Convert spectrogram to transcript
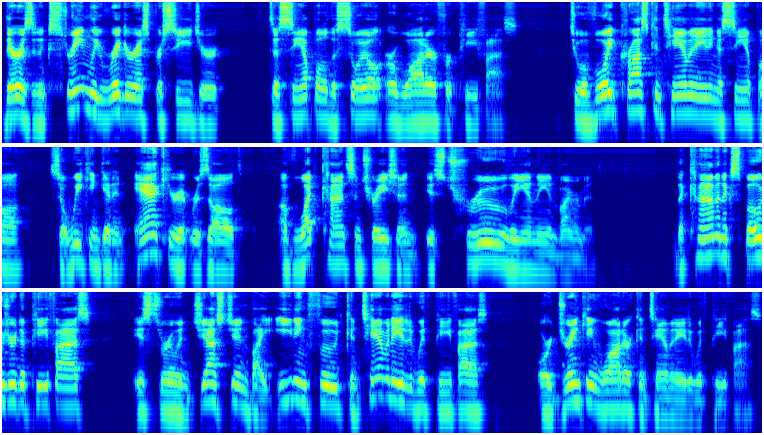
There is an extremely rigorous procedure to sample the soil or water for PFAS. To avoid cross contaminating a sample so we can get an accurate result of what concentration is truly in the environment. The common exposure to PFAS is through ingestion by eating food contaminated with PFAS or drinking water contaminated with PFAS.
